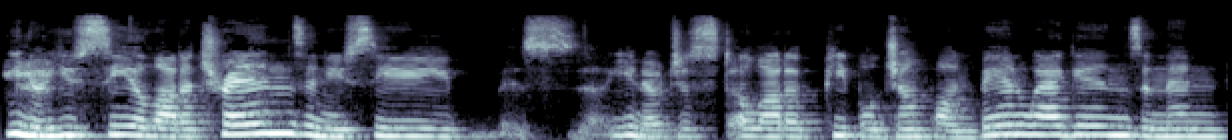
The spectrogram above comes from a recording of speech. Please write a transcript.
you know, you see a lot of trends and you see, you know, just a lot of people jump on bandwagons. And then,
